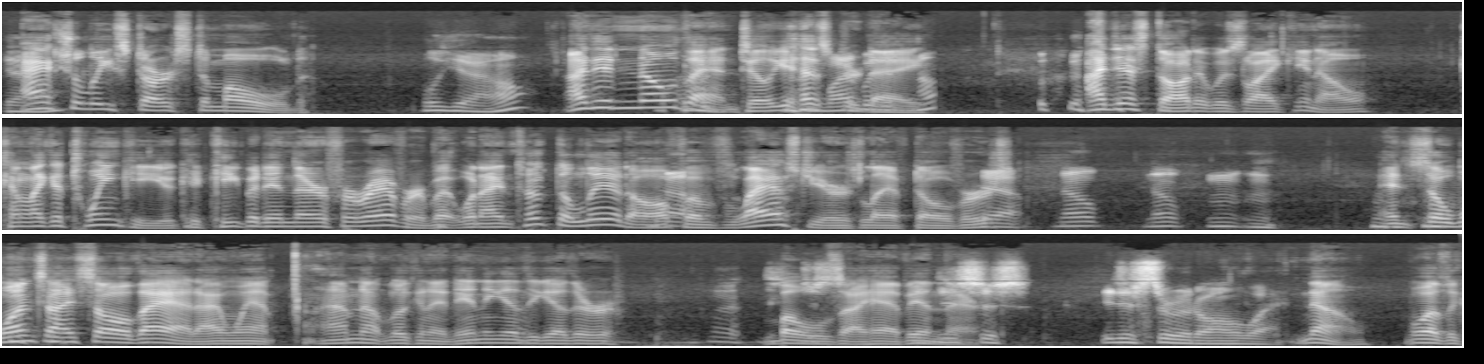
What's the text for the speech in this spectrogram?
Yeah. actually starts to mold? Well, yeah. I didn't know that until Why would it yesterday. I just thought it was like, you know, kind of like a Twinkie. You could keep it in there forever. But when I took the lid off No. of last year's leftovers, Yeah. Nope. Nope. Mm-mm. and so once I saw that, I went, I'm not looking at any of the other bowls Just- I have in there. Just, you just threw it all away. No. Well, the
